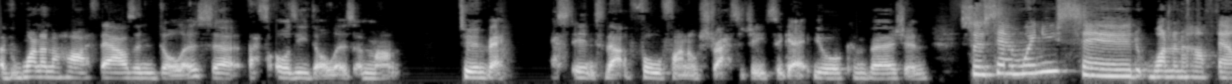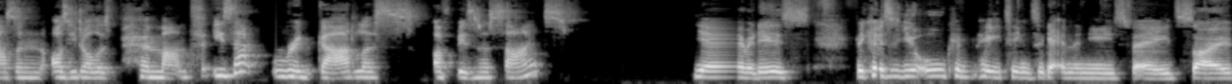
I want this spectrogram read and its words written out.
of one and a half thousand dollars, uh, that's Aussie dollars a month to invest into that full funnel strategy to get your conversion. So, Sam, when you said one and a half thousand Aussie dollars per month, is that regardless of business size? Yeah, it is because you're all competing to get in the news feed. So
